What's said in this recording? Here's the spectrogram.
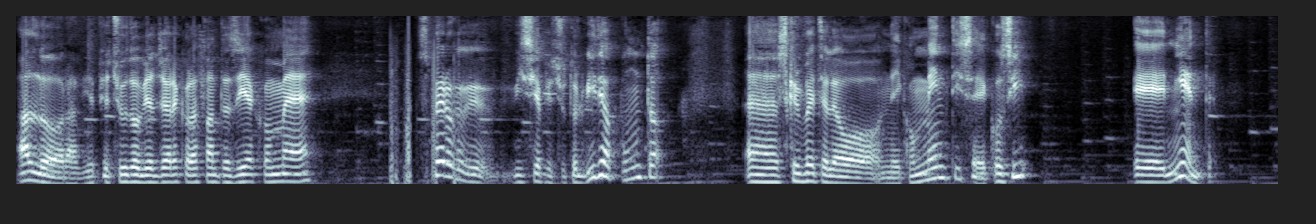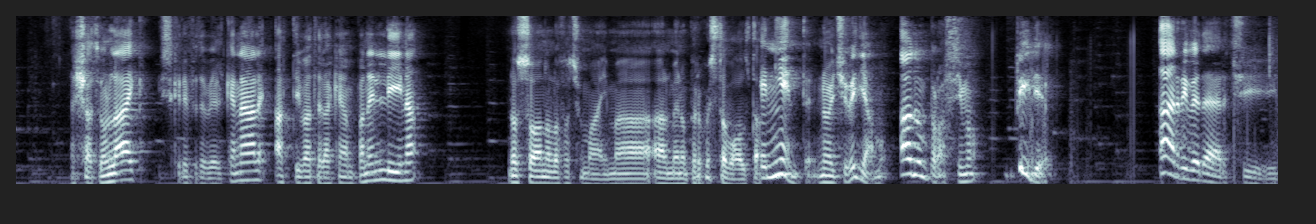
Allora, vi è piaciuto viaggiare con la fantasia con me? Spero che vi sia piaciuto il video appunto. Eh, scrivetelo nei commenti se è così. E niente. Lasciate un like, iscrivetevi al canale, attivate la campanellina. Lo so, non lo faccio mai, ma almeno per questa volta. E niente, noi ci vediamo ad un prossimo video. Arrivederci!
